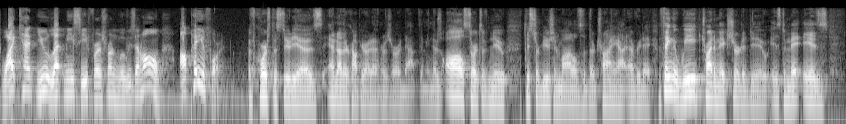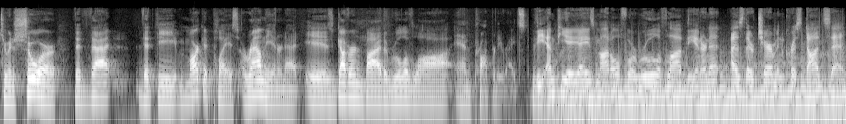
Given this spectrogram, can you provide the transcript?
Why can't you let me see first run movies at home? I'll pay you for it. Of course, the studios and other copyright owners are adapting. I mean, there's all sorts of new distribution models that they're trying out every day. The thing that we try to make sure to do is to is to ensure that that that the marketplace around the internet is governed by the rule of law and property rights. The MPAA's model for rule of law of the internet, as their chairman Chris Dodd said,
